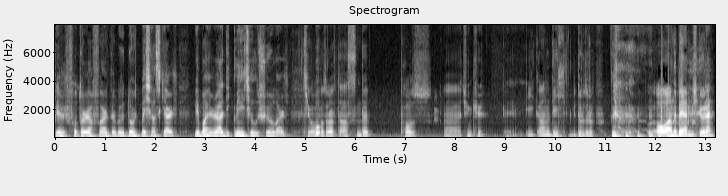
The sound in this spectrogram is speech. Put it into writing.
bir fotoğraf vardır. Böyle 4-5 asker bir bayrağı dikmeye çalışıyorlar. Ki o, O- fotoğrafta aslında poz e, çünkü ilk anı değil bir durdurup o anı beğenmiş gören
